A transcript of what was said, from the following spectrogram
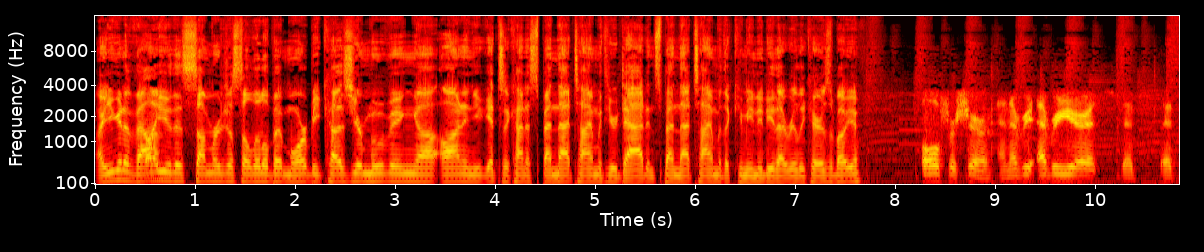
Are you going to value this summer just a little bit more because you're moving uh, on and you get to kind of spend that time with your dad and spend that time with a community that really cares about you? Oh, for sure. And every every year, it's it's it's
